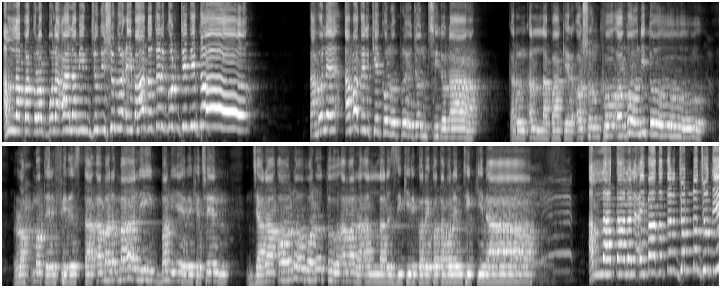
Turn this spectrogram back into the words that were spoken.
আল্লাহ পাক রব্বুল আলামিন যদি শুধু ইবাদতের গুণটি দিত, তাহলে আমাদেরকে কোনো প্রয়োজন ছিল না। কারণ আল্লাহ পাকের অসংখ্য অগণিত রহমতের ফিরেস্তা আমার মালিক বানিয়ে রেখেছেন। যারা অনবরত আমার আল্লাহর জিকির করে কথা বলেন ঠিক কিনা? আল্লাহ তাআলার ইবাদতের জন্য যদি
